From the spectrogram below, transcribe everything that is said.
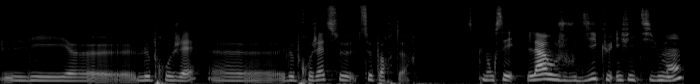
les, euh, le, projet, euh, le projet de ce, porteur. Donc c'est là où je vous dis que effectivement,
